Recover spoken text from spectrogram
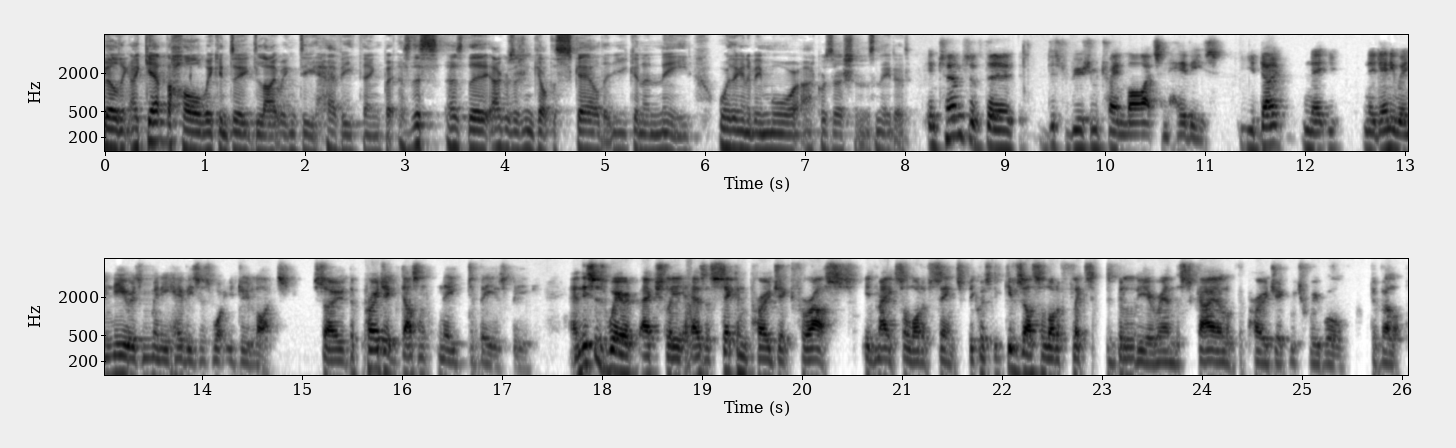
building. I get the whole we can do light, we can do heavy thing, but as this as the acquisition got the scale that you're going to need, or are there going to be more acquisitions needed? In terms of the distribution between lights and heavies, you don't need, need anywhere near as many heavies as what you do lights. So the project doesn't need to be as big. And this is where it actually, as a second project for us, it makes a lot of sense because it gives us a lot of flexibility around the scale of the project which we will develop.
